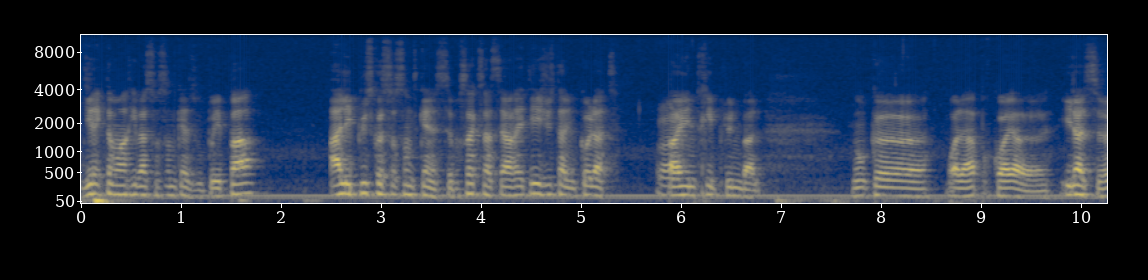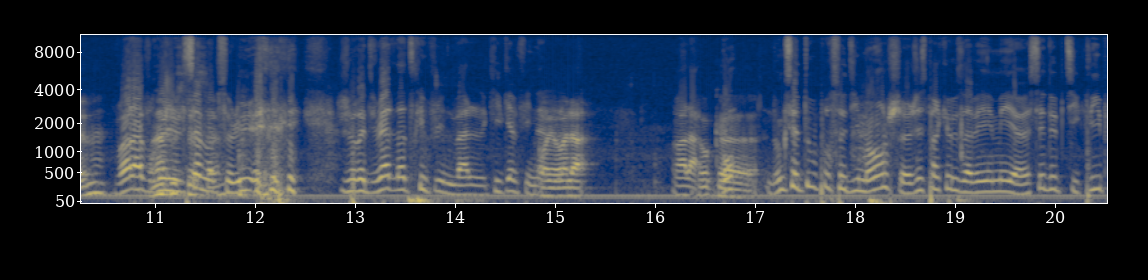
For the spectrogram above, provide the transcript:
directement arriver à 75. Vous pouvez pas aller plus que 75. C'est pour ça que ça s'est arrêté juste à une collate, pas à une triple une balle. Donc euh, voilà pourquoi euh, il a le seum. Voilà pourquoi j'ai le seum absolu. J'aurais dû mettre la triple une balle, finale. Ouais, voilà. Voilà. Donc, Bon, euh, donc c'est tout pour ce dimanche. J'espère que vous avez aimé ces deux petits clips.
